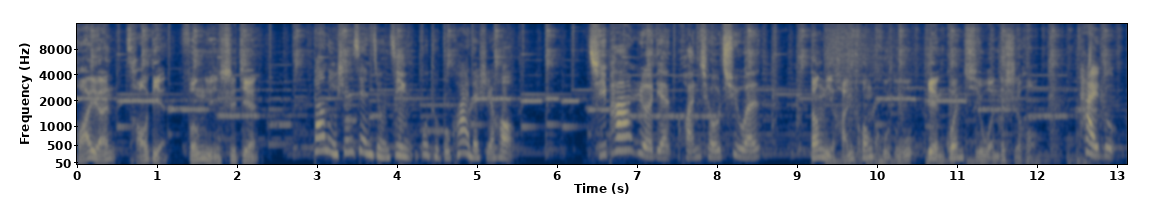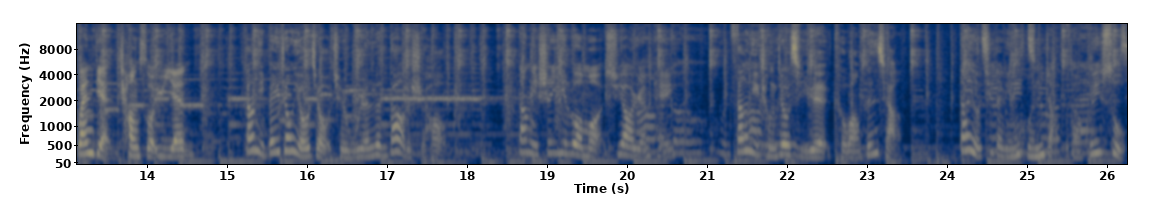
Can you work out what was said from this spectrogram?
华园槽点，风云事件。当你深陷窘境、不吐不快的时候，奇葩热点，环球趣闻。当你寒窗苦读、遍观奇闻的时候，态度、观点畅所欲言。当你杯中有酒却无人论道的时候，当你失意落寞需要人陪，当你成就喜悦渴望分享，当有趣的灵魂找不到归宿。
